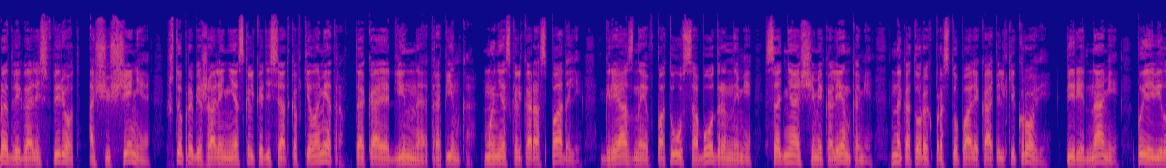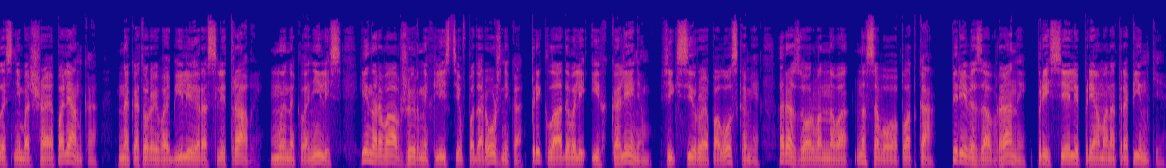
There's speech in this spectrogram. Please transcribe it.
продвигались вперед. Ощущение, что пробежали несколько десятков километров. Такая длинная тропинка. Мы несколько раз падали, грязные, в поту, с ободранными, соднящими коленками, на которых проступали капельки крови. Перед нами появилась небольшая полянка, на которой в обилии росли травы. Мы наклонились и, нарвав жирных листьев подорожника, прикладывали их к коленям, фиксируя полосками разорванного носового платка перевязав раны, присели прямо на тропинке,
